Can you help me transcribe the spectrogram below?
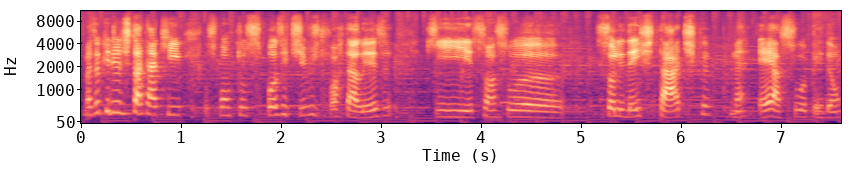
Mas eu queria destacar aqui os pontos positivos do Fortaleza, que são a sua solidez tática, né? É a sua, perdão,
